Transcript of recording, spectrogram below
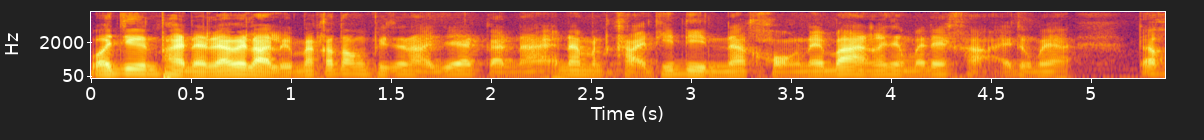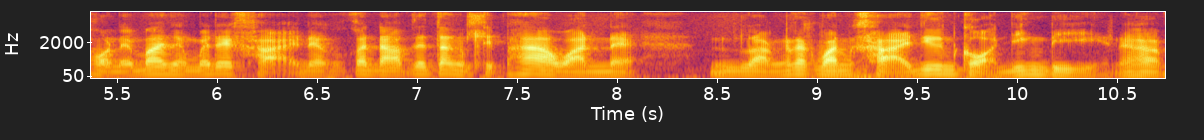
ว่ายื่นภายในระยะเวลาหรือไม่ก็ต้องพิจารณาแยกกันนะนั่นมันขายที่ดินนะของในบ้านก็ยังไม่ได้ขายถูกไหมถ้าของในบ้านยังไม่ได้ขายเนี่ยก็นับได้ตั้ง 15 วันเนี่ยหลังจากวันขายยื่นก่อนยิ่งดีนะครับ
